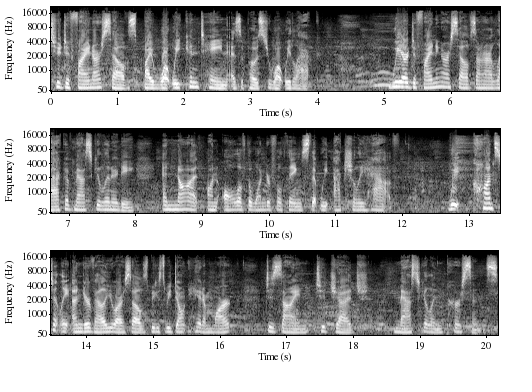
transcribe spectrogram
to define ourselves by what we contain as opposed to what we lack. We are defining ourselves on our lack of masculinity and not on all of the wonderful things that we actually have. We constantly undervalue ourselves because we don't hit a mark designed to judge masculine persons.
